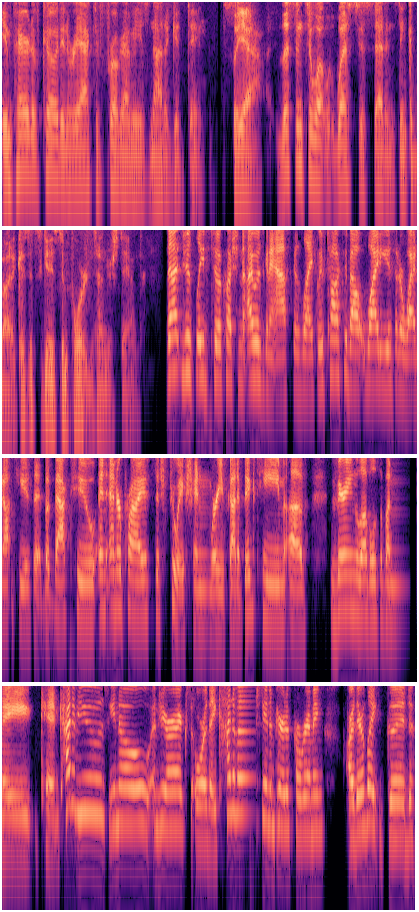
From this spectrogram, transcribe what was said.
imperative code and reactive programming is not a good thing. So yeah, listen to what Wes just said and think about it because it's it's important to understand that just leads to a question I was going to ask is like we've talked about why to use it or why not to use it, but back to an enterprise situation where you've got a big team of varying levels of they can kind of use, you know, NGRX or they kind of understand imperative programming. Are there like good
